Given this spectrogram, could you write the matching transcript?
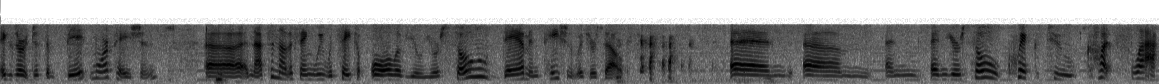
exert just a bit more patience uh, and that's another thing we would say to all of you. You're so damn impatient with yourself. and um, and and you're so quick to cut slack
